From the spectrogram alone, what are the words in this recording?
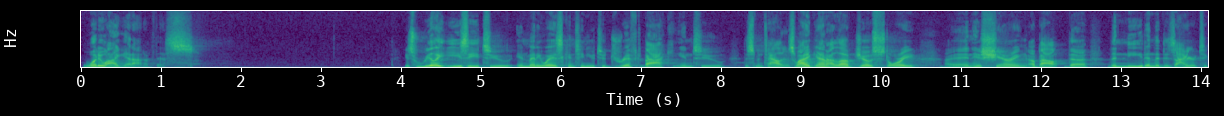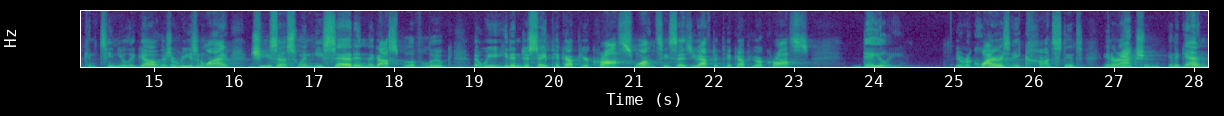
what do I get out of this? It's really easy to, in many ways, continue to drift back into this mentality. That's why, again, I love Joe's story and his sharing about the, the need and the desire to continually go. There's a reason why Jesus, when he said in the Gospel of Luke that we, he didn't just say, pick up your cross once. He says, you have to pick up your cross daily. It requires a constant interaction. And again,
